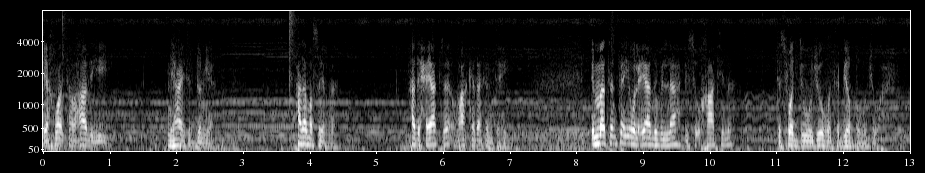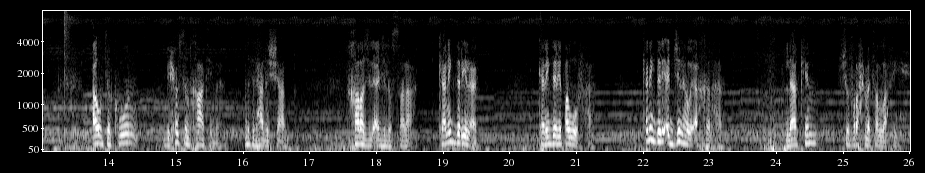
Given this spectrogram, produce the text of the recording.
يا أخوان ترى هذه نهاية الدنيا. هذا مصيرنا. هذه حياتنا وهكذا تنتهي. إما تنتهي والعياذ بالله بسوء خاتمة تسود وجوه وتبيض وجوه. أو تكون بحسن خاتمة مثل هذا الشاب خرج لأجل الصلاة. كان يقدر يلعب كان يقدر يطوفها كان يقدر يأجلها ويأخرها. لكن شوف رحمة الله فيه.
